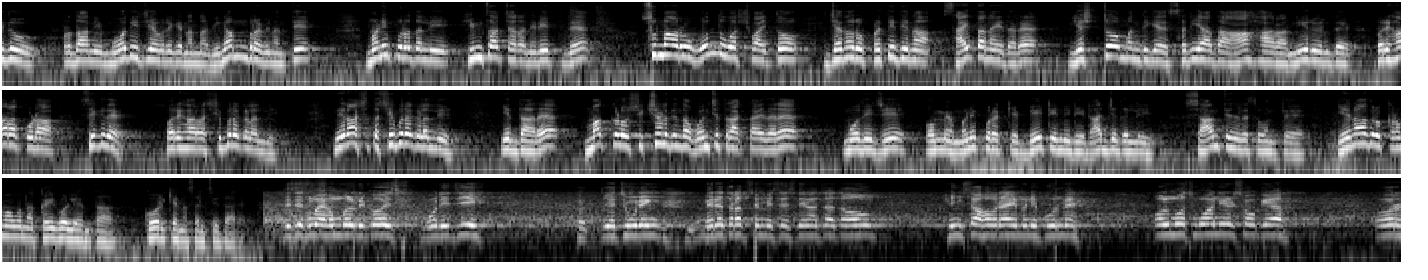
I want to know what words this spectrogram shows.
ಇದು ಪ್ರಧಾನಿ ಮೋದಿಜಿಯವರಿಗೆ ನನ್ನ ವಿನಮ್ರ ವಿನಂತಿ. ಮಣಿಪುರದಲ್ಲಿ ಹಿಂಸಾಚಾರ ನಡೆಯುತ್ತಿದೆ. ಸುಮಾರು ಒಂದು ವರ್ಷವಾಯಿತು ಜನರು ಪ್ರತಿದಿನ ಸಾಯ್ತಾನೇ ಇದ್ದಾರೆ. ಎಷ್ಟೋ ಮಂದಿಗೆ ಸರಿಯಾದ ಆಹಾರ, ನೀರು ಇಲ್ಲದೆ ಪರಿಹಾರ ಕೂಡ ಸಿಗದೆ ಪರಿಹಾರ ಶಿಬಿರಗಳಲ್ಲಿ, ನಿರಾಶ್ರಿತ ಶಿಬಿರಗಳಲ್ಲಿ ಇದ್ದಾರೆ. ಮಕ್ಕಳು ಶಿಕ್ಷಣದಿಂದ ವಂಚಿತರಾಗ್ತಾ ಇದ್ದಾರೆ. ಮೋದಿಜಿ, ಒಮ್ಮೆ ಮಣಿಪುರಕ್ಕೆ ಭೇಟಿ ನೀಡಿ ರಾಜ್ಯದಲ್ಲಿ ಶಾಂತಿ ನೆಲೆಸುವಂತೆ ಏನಾದರೂ ಕ್ರಮವನ್ನು ಕೈಗೊಳ್ಳಿ ಅಂತ ಕೋರಿಕೆಯನ್ನು ಸಲ್ಲಿಸಿದ್ದಾರೆ this is my humble request Modi ji ये चुंगरेंग मेरे तरफ से मैसेज देना चाहता हूँ हिंसा हो रहा है मणिपुर में ऑलमोस्ट वन ईयर्स हो गया और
